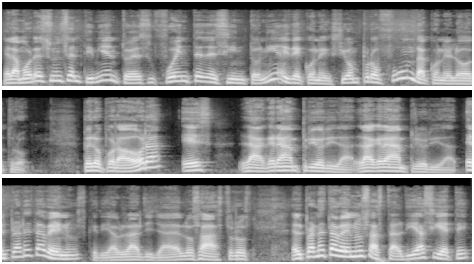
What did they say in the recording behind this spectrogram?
el amor es un sentimiento, es fuente de sintonía y de conexión profunda con el otro. Pero por ahora es la gran prioridad, la gran prioridad. El planeta Venus, quería hablar ya de los astros, el planeta Venus hasta el día 7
